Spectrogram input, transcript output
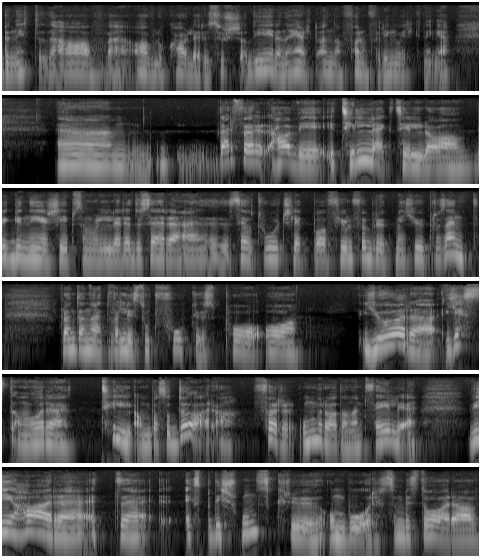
benytter deg av, av lokale ressurser. Det gir en helt annen form for ringvirkninger. Ehm, derfor har vi i tillegg til å bygge nye skip som vil redusere CO2-utslipp og fuelforbruk med 20% bl.a. et veldig stort fokus på å gjøre gjestene våre til ambassadører for områdene de seiler i. Vi har et eh, ekspedisjonscrew om bord som består av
